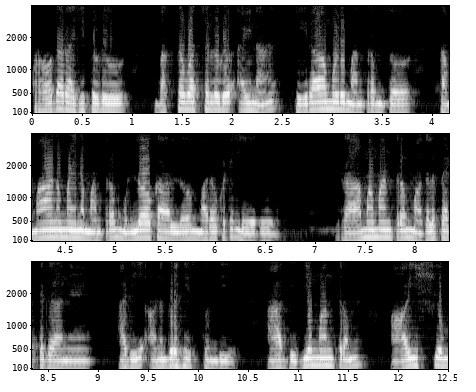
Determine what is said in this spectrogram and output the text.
క్రోధరహితుడు భక్తవత్సలుడు అయిన శ్రీరాముడి మంత్రంతో సమానమైన మంత్రం ముల్లోకాల్లో మరొకటి లేదు. రామమంత్రం మొదలుపెట్టగానే అది అనుగ్రహిస్తుంది. ఆ దివ్య మంత్రం ఆయుష్యం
